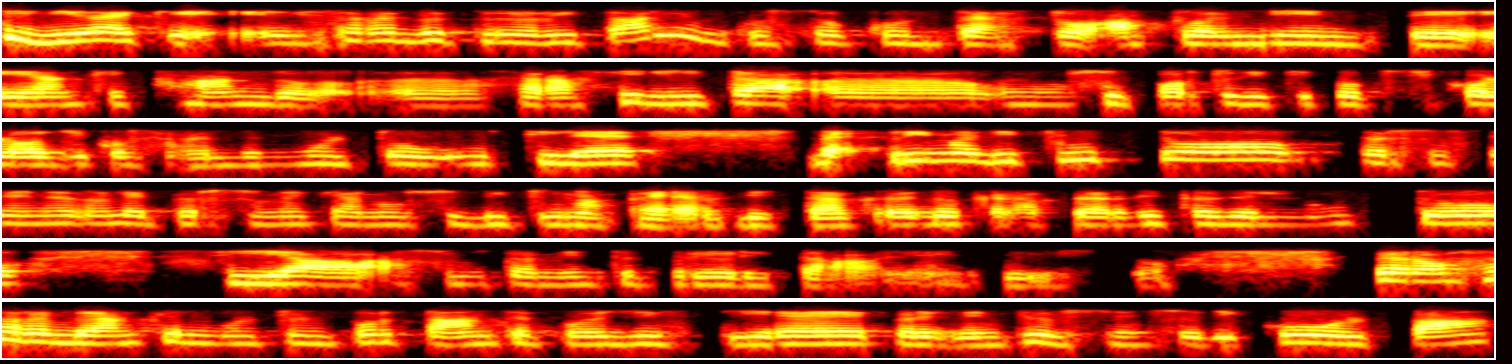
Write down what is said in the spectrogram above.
Sì, direi che eh, sarebbe prioritario in questo contesto attualmente e anche quando eh, sarà finita eh, un supporto di tipo psicologico sarebbe molto utile. Beh, prima di tutto per sostenere le persone che hanno subito una perdita, credo che la perdita del lutto sia assolutamente prioritaria in questo. Però sarebbe anche molto importante poi gestire per esempio il senso di colpa,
